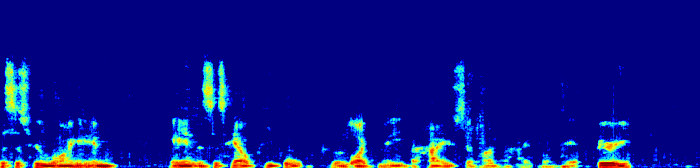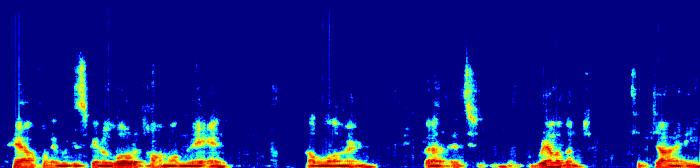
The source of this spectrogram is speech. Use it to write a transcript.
this is who I am, and this is how people who like me behave, so I behave like that. Very powerful, and we can spend a lot of time on that alone, but it's relevant today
